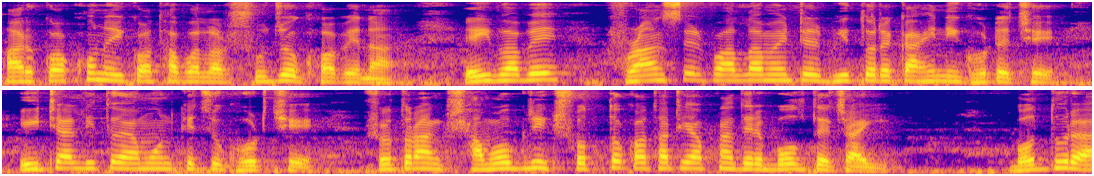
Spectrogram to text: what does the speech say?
আর কখনোই কথা বলার সুযোগ হবে না। এইভাবে ফ্রান্সের পার্লামেন্টের ভিতরে কাহিনী ঘটেছে, ইটালিতেও এমন কিছু ঘটছে। সুতরাং সামগ্রিক সত্য কথাটি আপনাদের বলতে চাই। বন্ধুরা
